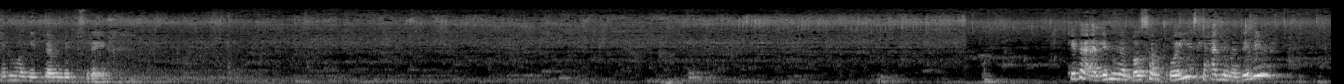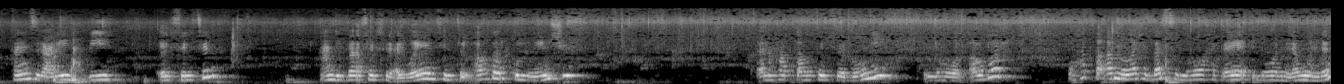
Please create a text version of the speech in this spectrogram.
حلوة جدا بالفراخ. كده قلبنا البصل كويس لحد ما دبل. هننزل عليه بالفلفل. عندك بقى فلفل ألوان فلفل أخضر كله يمشي. أنا حاطه فلفل رومي اللي هو الأخضر وحاطه قرن واحد بس اللي هو حراق اللي هو الملون ده.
